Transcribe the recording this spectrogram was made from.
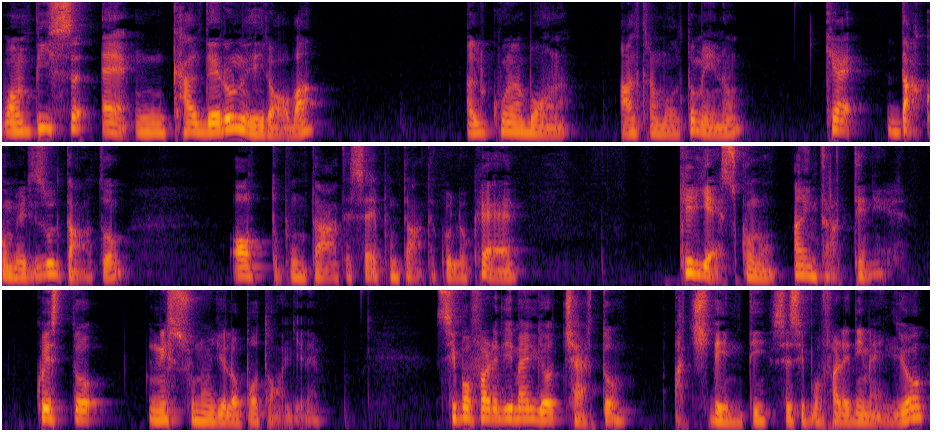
One Piece è un calderone di roba, alcuna buona, altra molto meno, che dà come risultato 8 puntate, 6 puntate, quello che è, che riescono a intrattenere. Questo nessuno glielo può togliere. Si può fare di meglio? Certo, accidenti se si può fare di meglio.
